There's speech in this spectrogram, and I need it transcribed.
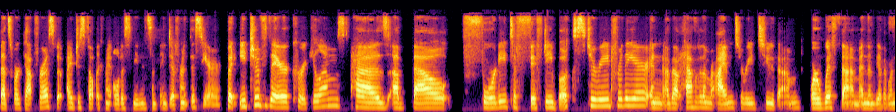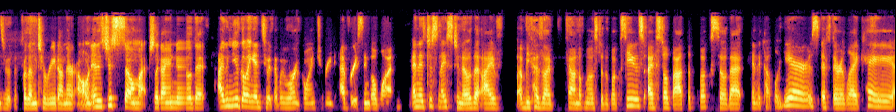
that's worked out for us. But I just felt like my oldest needed something different this year. But each of their curriculums has about 40 to 50 books to read for the year and about half of them are i'm to read to them or with them and then the other ones are for them to read on their own and it's just so much like i know that i knew going into it that we weren't going to read every single one and it's just nice to know that i've Uh, because I've found most of the books used, I still bought the books so that in a couple years, if they're like, hey,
